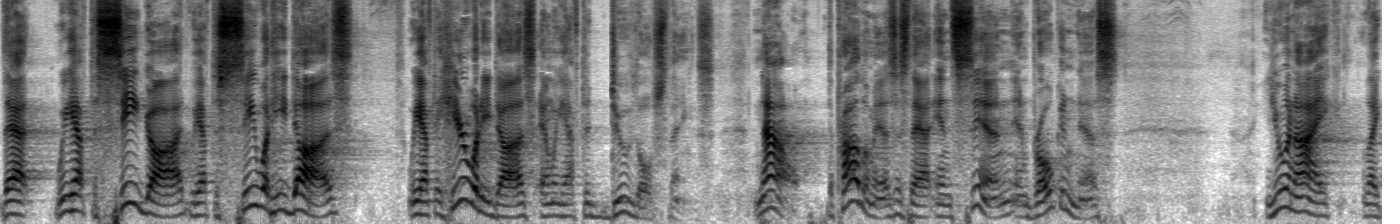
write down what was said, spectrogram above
that we have to see God, we have to see what He does, we have to hear what He does, and we have to do those things. Now, the problem is, is that in sin, in brokenness, you and I, like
